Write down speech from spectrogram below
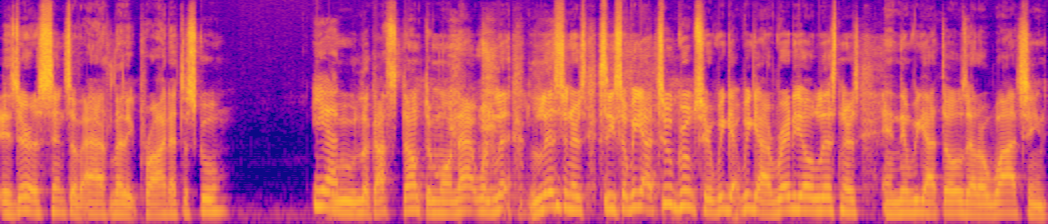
is there a sense of athletic pride at the school? Yeah, Ooh, look, I stumped him on that one. Li- listeners, see, so we got two groups here. We got we got radio listeners, and then we got those that are watching.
